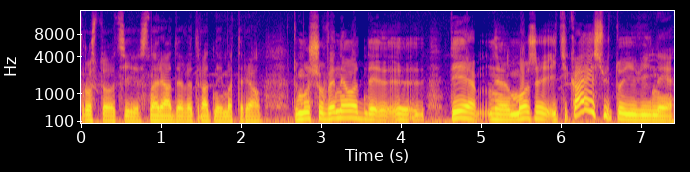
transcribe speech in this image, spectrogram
просто ці снаряди витратний матеріал. Тому що ви не одне, е, ти е, може і тікаєш від тої війни,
